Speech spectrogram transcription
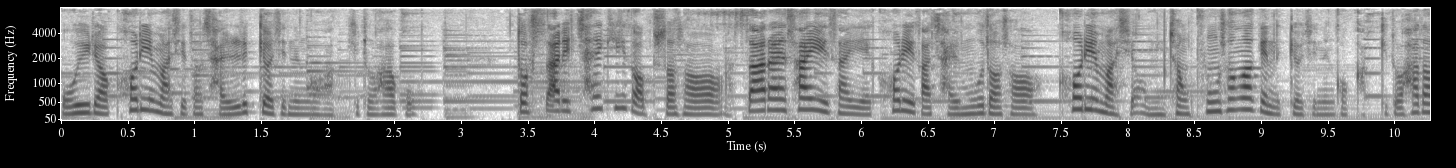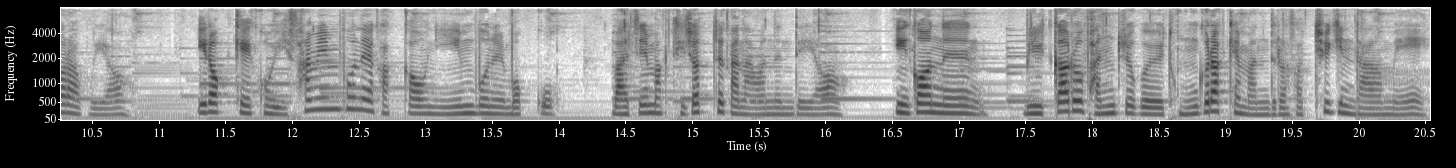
오히려 커리 맛이 더 잘 느껴지는 것 같기도 하고 또 쌀이 찰기가 없어서 쌀알 사이사이에 커리가 잘 묻어서 커리 맛이 엄청 풍성하게 느껴지는 것 같기도 하더라고요. 이렇게 거의 3인분에 가까운 2인분을 먹고 마지막 디저트가 나왔는데요. 이거는 밀가루 반죽을 동그랗게 만들어서 튀긴 다음에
